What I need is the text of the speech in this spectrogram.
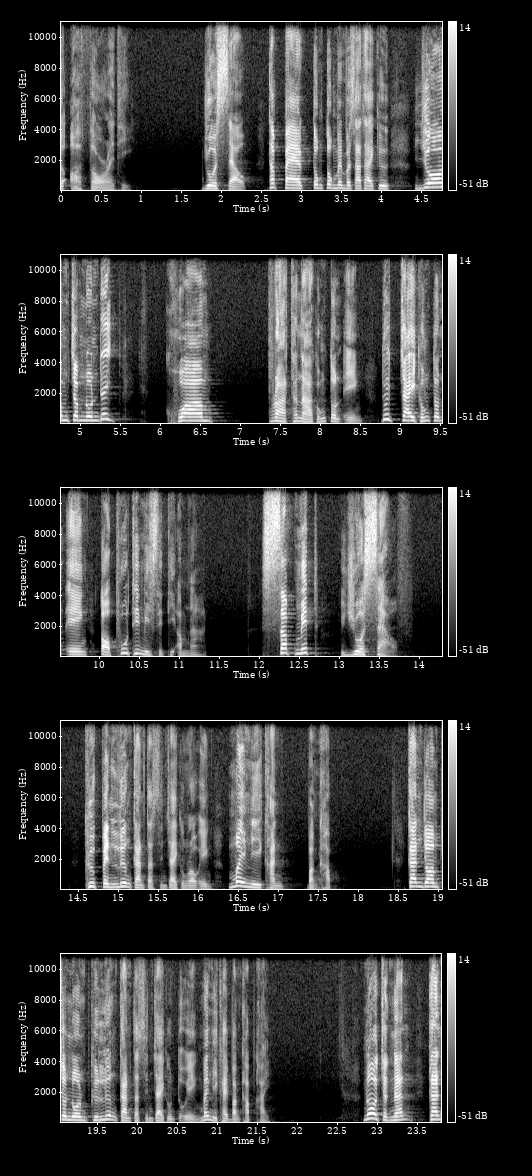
the authority yourself ถ้าแปลตรงๆเป็นภาษาไทยคือ ยอมจำนนได้ความ ปรารถนาของตนเอง ด้วยใจของตนเองต่อผู้ที่มีสิทธิอำนาจ submit yourself คือเป็นเรื่องการตัดสินใจของเราเอง ไม่มีคันบังคับ การยอมจำนนคือเรื่องการตัดสินใจของตัวเอง ไม่มีใครบังคับใคร นอกจากนั้นการ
